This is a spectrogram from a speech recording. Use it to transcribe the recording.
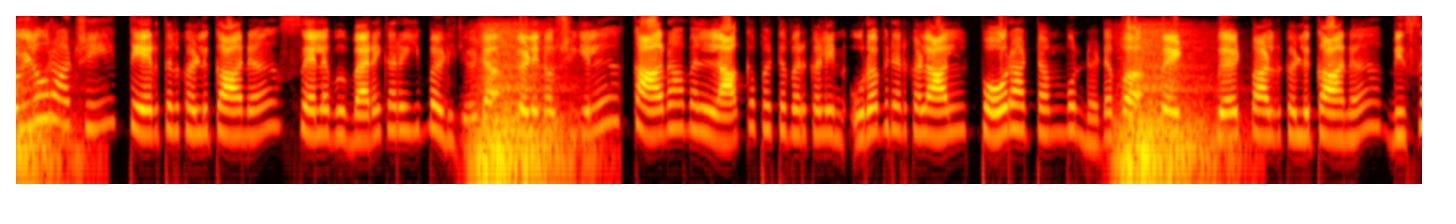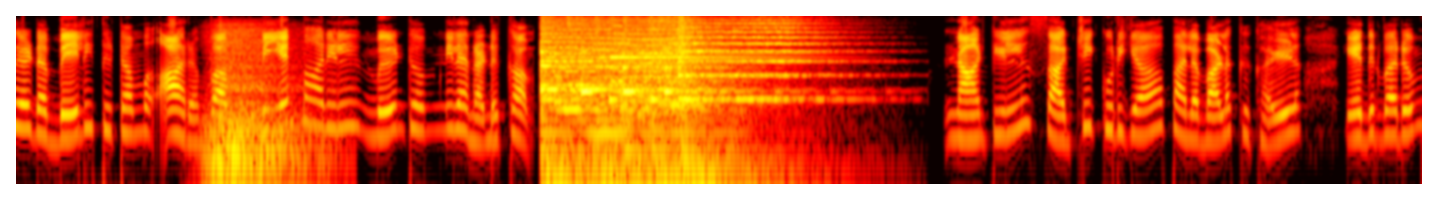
உள்ளூராட்சி தேர்தல்களுக்கான செலவு வரைகரை வெளியீடு. கிளிநொச்சியில் காணாமல் ஆக்கப்பட்டவர்களின் உறவினர்களால் போராட்டம் முன்னெடுப்பு. பெண் வேட்பாளர்களுக்கான விசேட வேலை திட்டம் ஆரம்பம். மியன்மாரில் மீண்டும் நிலநடுக்கம். நாட்டில் சர்ச்சைக்குரிய பல வழக்குகள் எதிர்வரும்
